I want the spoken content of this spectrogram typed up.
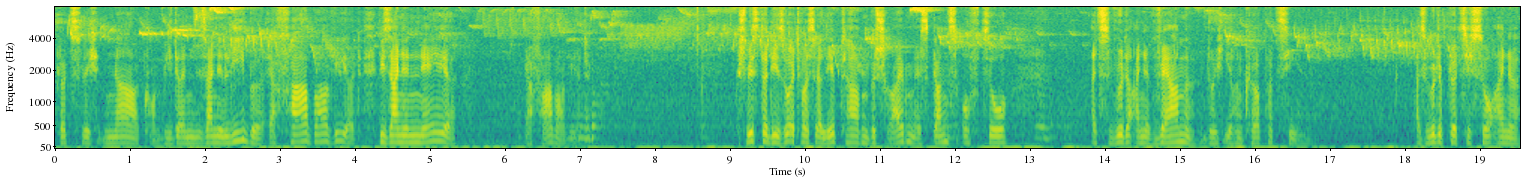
plötzlich nahe kommt, wie seine Liebe erfahrbar wird, wie seine Nähe erfahrbar wird. Geschwister, die so etwas erlebt haben, beschreiben es ganz oft so, als würde eine Wärme durch ihren Körper ziehen. Als würde plötzlich so eine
